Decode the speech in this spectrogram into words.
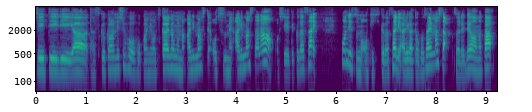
GTD やタスク管理手法他にお使いのものありまして、おすすめありましたら教えてください。本日もお聴きくださりありがとうございました。それではまた。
